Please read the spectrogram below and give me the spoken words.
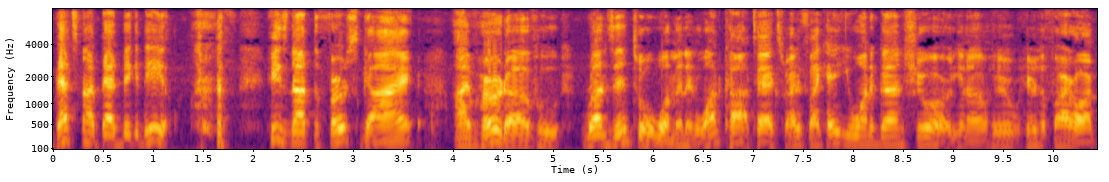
That's not that big a deal. He's not the first guy I've heard of who runs into a woman in one context, right? It's like, hey, you want a gun? Sure. You know, here, here's a firearm.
